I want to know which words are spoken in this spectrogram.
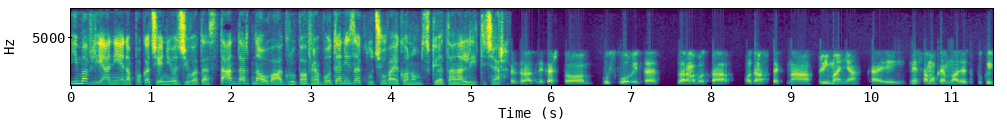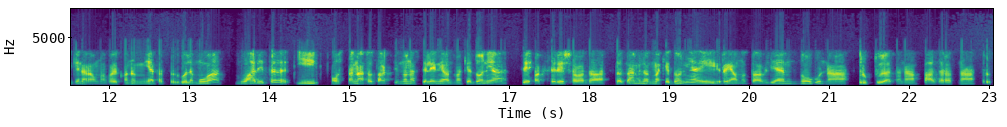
има влијание на покачениот животен стандард на оваа група вработени заклучува економскиот аналитичар. Без разлика што условите за работа од аспект на примања кај не само кај младите, туку и генерално во економијата се зголемуваат, младите и останатото активно население од Македонија сепак се решава да да замине од Македонија и реално тоа влијае многу на структурата на пазарот на труд.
